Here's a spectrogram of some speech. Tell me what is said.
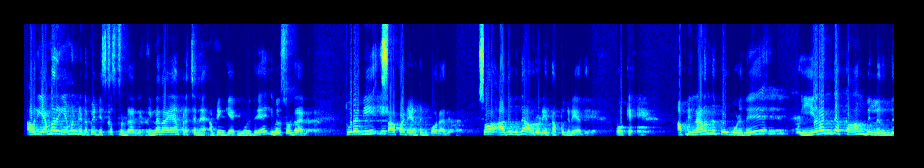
அவர் யமன் யமன் கிட்ட போய் டிஸ்கஸ் பண்றாரு. என்னதான் ஏன் பிரச்சனை அப்படின்னு கேட்கும்பொழுது இவர் சொல்றாரு துறவி சாப்பாடு எடுத்துட்டு போறாரு. ஸோ அது வந்து அவருடைய தப்பு கிடையாது. ஓகே அப்படி நடந்து போகும்பொழுது இறந்த பாம்பிலிருந்து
